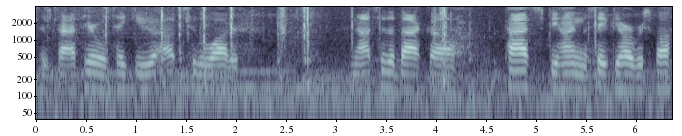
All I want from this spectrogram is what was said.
This path here will take you out to the water, not to the back uh, paths behind the Safety Harbor Spa.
